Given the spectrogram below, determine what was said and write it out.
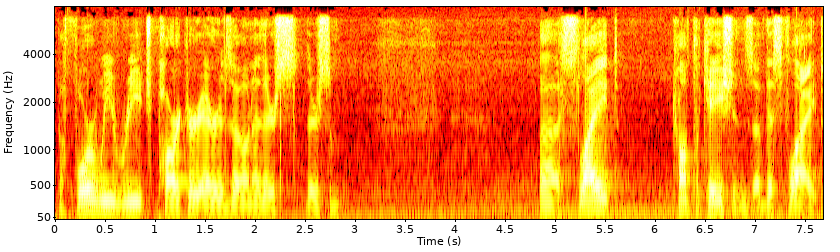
before we reach Parker, Arizona, there's there's some uh, slight complications of this flight.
